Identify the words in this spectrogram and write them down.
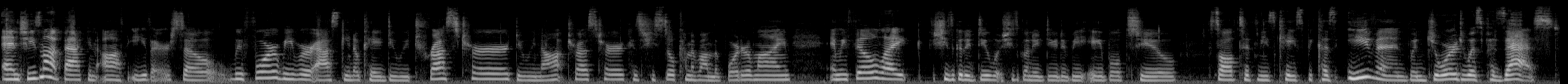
And she's not backing off either. So before we were asking, okay, do we trust her? Do we not trust her? Because she's still kind of on the borderline. And we feel like she's going to do what she's going to do to be able to solve Tiffany's case. Because even when George was possessed,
